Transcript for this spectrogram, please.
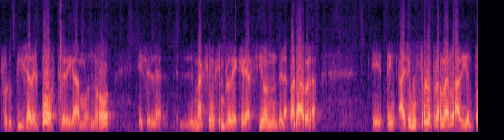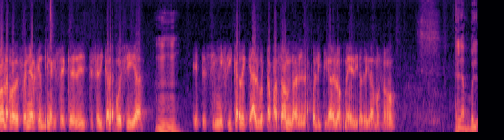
frutilla del postre, digamos, ¿no? Es el, el máximo ejemplo de creación de la palabra. Eh, ten- haya un solo programa de radio en toda la radiofonía argentina que se, que, que se dedica a la poesía, este, significa de que algo está pasando en la política de los medios, digamos, ¿no? ¿En la pol-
